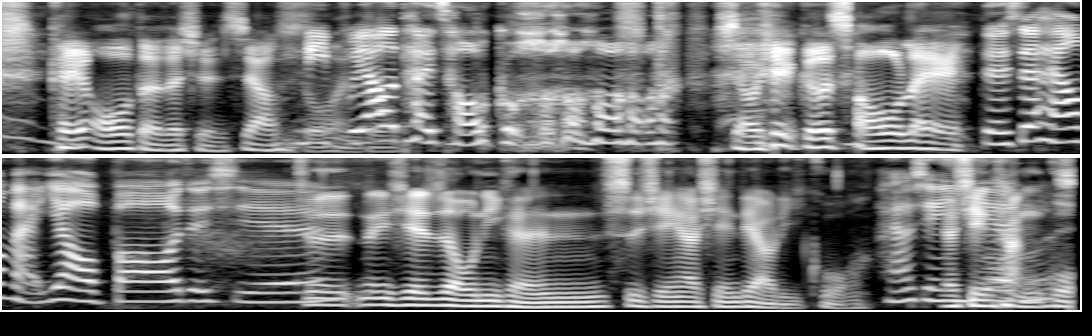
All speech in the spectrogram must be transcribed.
可以 order 的选项。你不要太超过。小叶哥超累，对，所以还要买药包这些，就是那些肉你可能事先要先料理过，还要先要先腌烫过，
